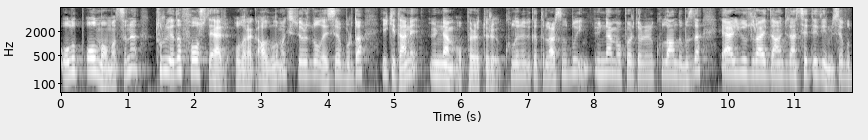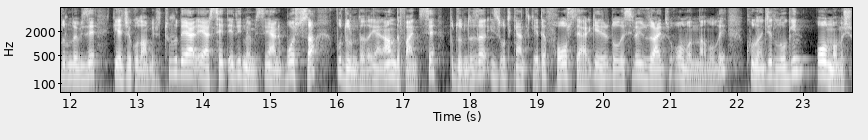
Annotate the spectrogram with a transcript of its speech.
olup olmamasını true ya da false değer olarak algılamak istiyoruz. Dolayısıyla burada iki tane ünlem operatörü kullanıyorduk hatırlarsınız. Bu ünlem operatörlerini kullandığımızda eğer user ID daha önceden set edilmişse bu durumda bize gelecek olan bir true değer. Eğer set edilmemişse yani boşsa bu durumda da yani undefined ise bu durumda da is authenticate'e false değer gelir. Dolayısıyla user ID olmadığından dolayı kullanıcı login olmamış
